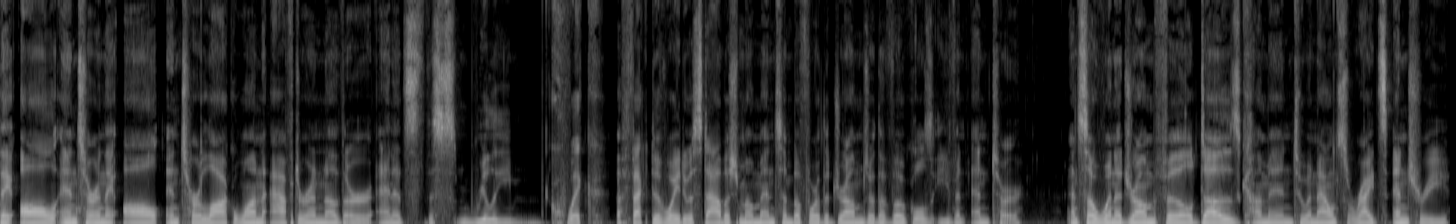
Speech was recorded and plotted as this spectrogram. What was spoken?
They all enter and they all interlock one after another, and it's this really quick, effective way to establish momentum before the drums or the vocals even enter. And so when a drum fill does come in to announce Wright's entry,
